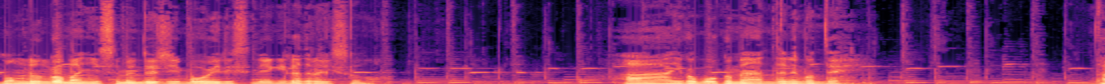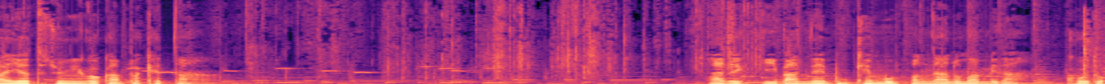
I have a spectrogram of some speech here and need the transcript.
먹는 것만 있으면 되지 뭐 이리 쓰레기가 들어있어. 아 이거 먹으면 안 되는 건데. 다이어트 중인 거 깜빡했다. 아직 입 안 된 포켓몬빵 나눔합니다. 구독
